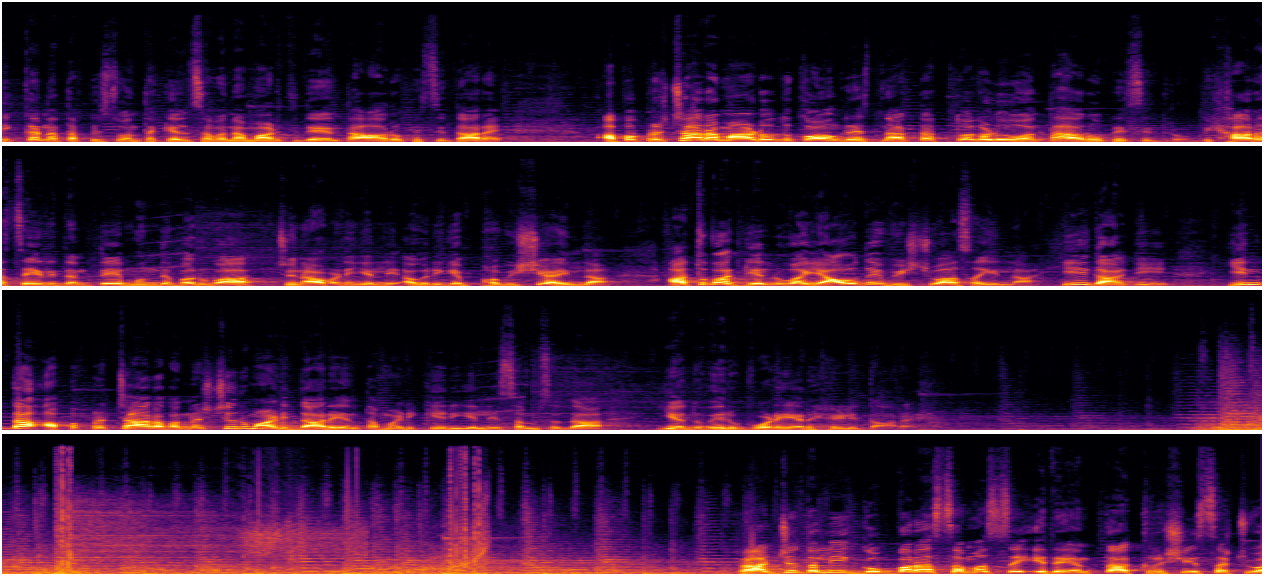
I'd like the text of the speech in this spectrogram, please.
ದಿಕ್ಕನ್ನು ತಪ್ಪಿಸುವಂತ ಕೆಲಸವನ್ನ ಮಾಡ್ತಿದೆ ಅಂತ ಆರೋಪಿಸಿದ್ದಾರೆ. ಅಪಪ್ರಚಾರ ಮಾಡೋದು ಕಾಂಗ್ರೆಸ್ನ ತತ್ವಗಳು ಅಂತ ಆರೋಪಿಸಿದ್ರು. ಬಿಹಾರ ಸೇರಿದಂತೆ ಮುಂದೆ ಬರುವ ಚುನಾವಣೆಯಲ್ಲಿ ಅವರಿಗೆ ಭವಿಷ್ಯ ಇಲ್ಲ, ಅಥವಾ ಗೆಲ್ಲುವ ಯಾವುದೇ ವಿಶ್ವಾಸ ಇಲ್ಲ. ಹೀಗಾಗಿ ಇಂಥ ಅಪಪ್ರಚಾರವನ್ನ ಶುರು ಮಾಡಿದ್ದಾರೆ ಅಂತ ಮಡಿಕೇರಿಯಲ್ಲಿ ಸಂಸದ ಯದುವೀರ್ ಒಡೆಯರ್ ಹೇಳಿದ್ದಾರೆ. ರಾಜ್ಯದಲ್ಲಿ ಗೊಬ್ಬರ ಸಮಸ್ಯೆ ಇದೆ ಅಂತ ಕೃಷಿ ಸಚಿವ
